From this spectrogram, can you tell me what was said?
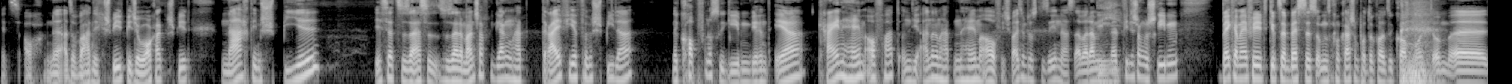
jetzt auch, ne, also war nicht gespielt, BJ Walker hat gespielt. Nach dem Spiel ist er zu, er zu seiner Mannschaft gegangen und hat drei, vier, fünf Spieler eine Kopfnuss gegeben, während er keinen Helm auf hat und die anderen hatten einen Helm auf. Ich weiß nicht, ob du das gesehen hast, aber dann hat viele schon geschrieben, Baker Mayfield gibt sein Bestes, um ins Concussion-Protokoll zu kommen und um, äh,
